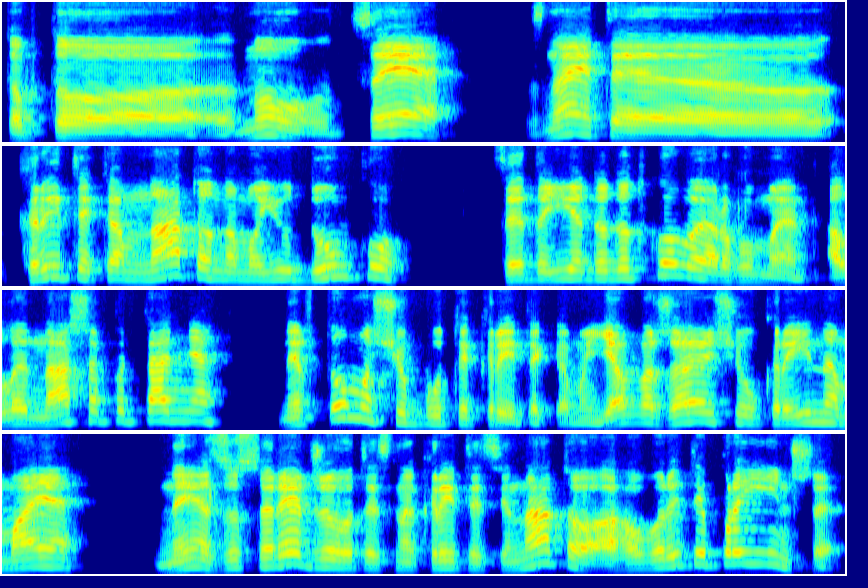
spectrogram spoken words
Тобто, ну, це, знаєте, критикам НАТО, на мою думку, це дає додатковий аргумент. Але наше питання не в тому, щоб бути критиками. Я вважаю, що Україна має не зосереджуватись на критиці НАТО, а говорити про інше.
